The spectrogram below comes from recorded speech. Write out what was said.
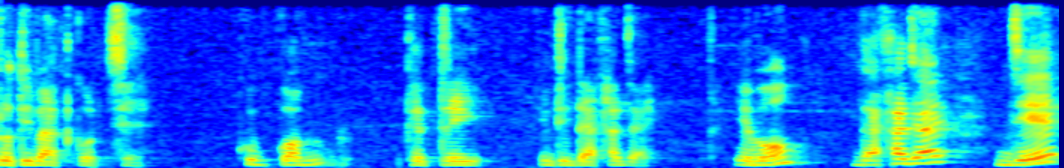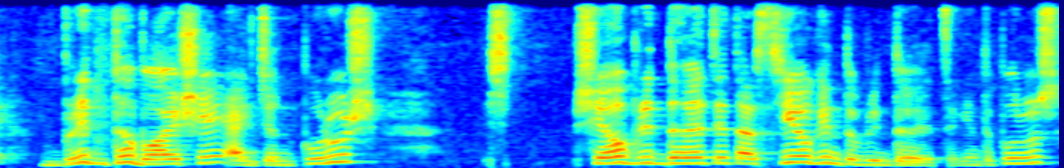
প্রতিবাদ করছে। খুব কম ক্ষেত্রেই এটি দেখা যায় এবং দেখা যায় যে বৃদ্ধ বয়সে একজন পুরুষ সেও বৃদ্ধ হয়েছে, তার স্ত্রীও কিন্তু বৃদ্ধ হয়েছে। কিন্তু পুরুষ,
